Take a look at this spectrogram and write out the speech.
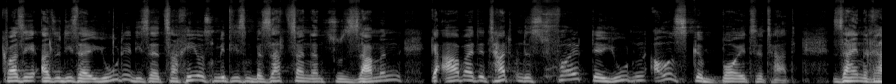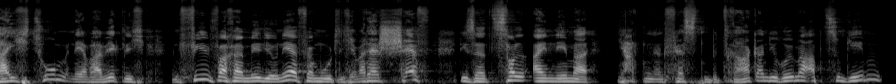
quasi, also dieser Jude, dieser Zachäus mit diesen Besatzern dann zusammengearbeitet hat und das Volk der Juden ausgebeutet hat. Sein Reichtum, er war wirklich ein vielfacher Millionär vermutlich, er war der Chef dieser Zolleinnehmer. Die hatten einen festen Betrag an die Römer abzugeben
